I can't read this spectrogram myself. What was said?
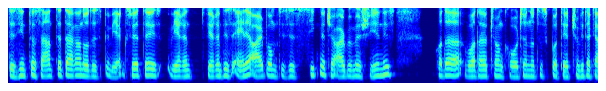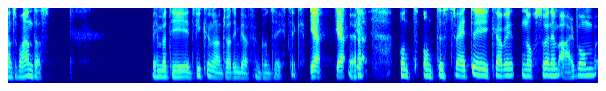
das Interessante daran oder das Bemerkenswerte ist, während, während das eine Album, dieses Signature-Album erschienen ist, war der, war der John Coltrane und das Quartett schon wieder ganz woanders wenn man die Entwicklung anschaut im Jahr 65. Ja, ja, ja. ja. Und, und das Zweite, ich glaube, nach so einem Album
